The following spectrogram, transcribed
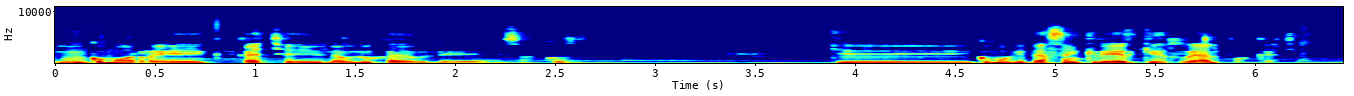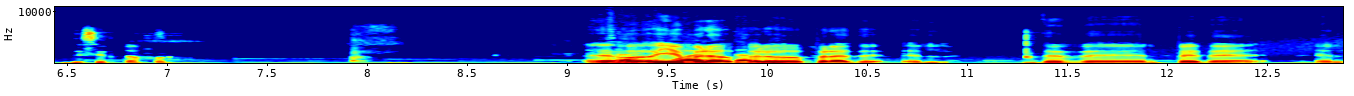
Eh, Mm. como Rec, ¿cachai? La bruja de Blair, esas cosas. Que como que te hacen creer que es real, pues, ¿cachai? De cierta forma. Eh, sea, oye, pero, también- pero espérate, el- desde el PT, el,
